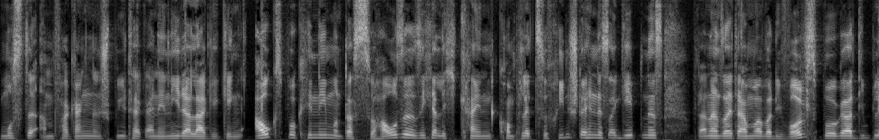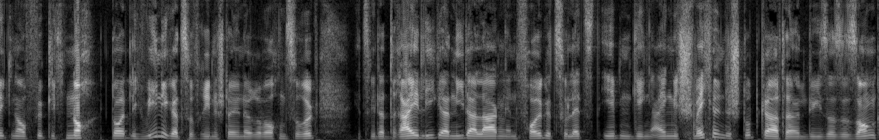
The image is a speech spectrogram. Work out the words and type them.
musste am vergangenen Spieltag eine Niederlage gegen Augsburg hinnehmen und das zu Hause sicherlich kein komplett zufriedenstellendes Ergebnis. Auf der anderen Seite haben wir aber die Wolfsburger, die blicken auf wirklich noch deutlich weniger zufriedenstellendere Wochen zurück. Jetzt wieder drei Liga-Niederlagen in Folge, zuletzt eben gegen eigentlich schwächelnde Stuttgarter in dieser Saison.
